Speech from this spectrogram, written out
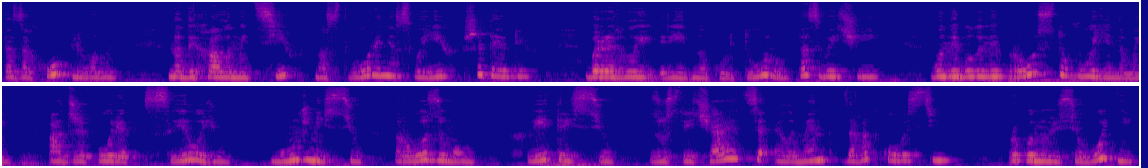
та захоплювали, надихали митців на створення своїх шедеврів, берегли рідну культуру та звичаї. Вони були не просто воїнами, адже поряд з силою, мужністю, розумом, хитрістю зустрічається елемент загадковості. Пропоную сьогодні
